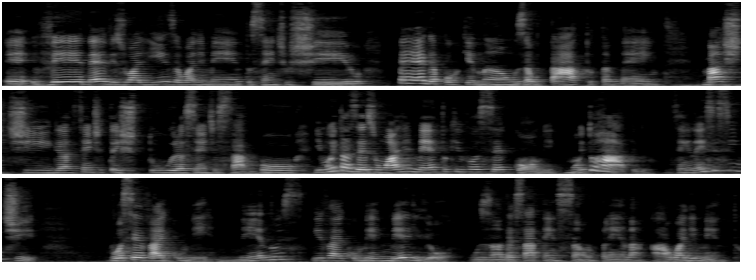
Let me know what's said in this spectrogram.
é, vê, né, visualiza o alimento, sente o cheiro, pega, por que não, usa o tato também, mastiga, sente textura, sente sabor e muitas vezes um alimento que você come muito rápido, sem nem se sentir, você vai comer menos e vai comer melhor usando essa atenção plena ao alimento.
